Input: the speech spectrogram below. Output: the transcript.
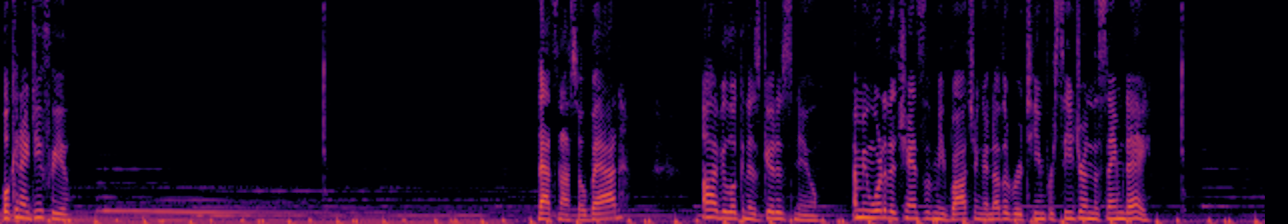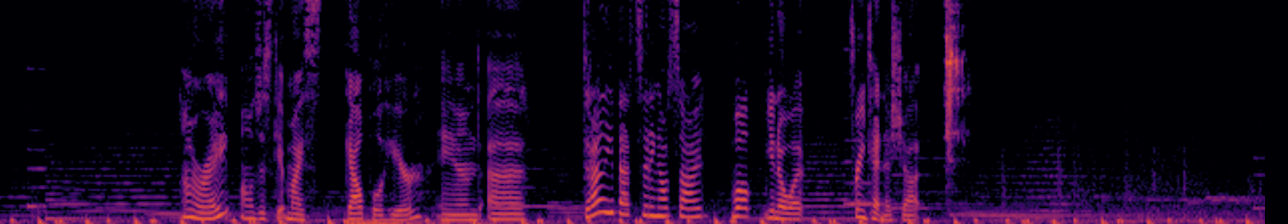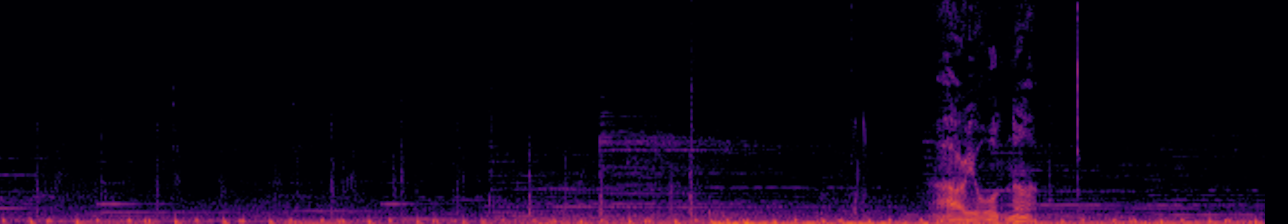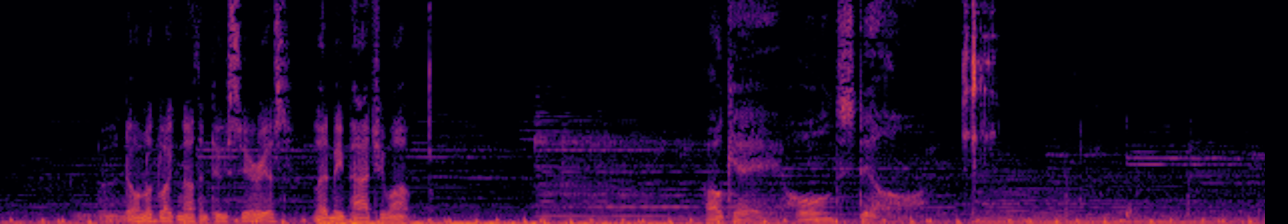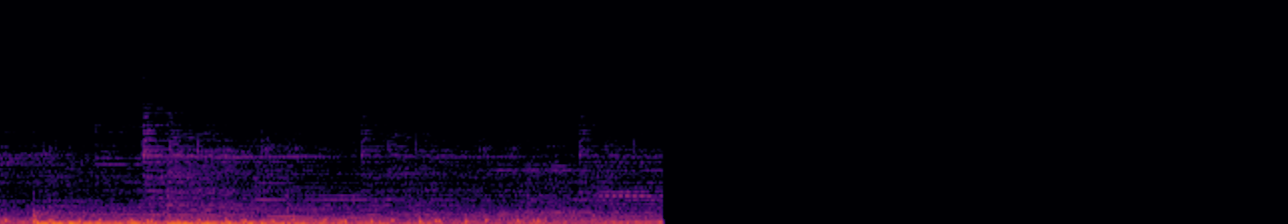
What can I do for you? That's not so bad. I'll have you looking as good as new. I mean, what are the chances of me botching another routine procedure in the same day? Alright, I'll just get my scalpel here, and, uh... Did I leave that sitting outside? Well, you know what? Free tetanus shot. How are you holding up? Don't look like nothing too serious. Let me patch you up. Okay, hold still.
